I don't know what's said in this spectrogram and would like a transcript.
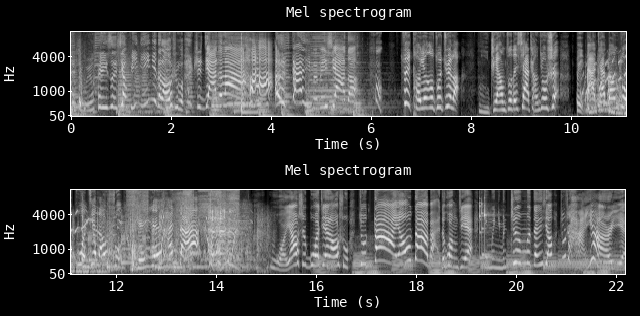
这是我用黑色橡皮泥捏的老鼠，是假的啦！哈哈，看你们被吓的。哼，最讨厌恶作剧了。你这样做的下场就是被大家当做过街老鼠，人人喊打。我要是过街老鼠，就大摇大摆的逛街，因为你们这么胆小，就是喊一喊而已，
